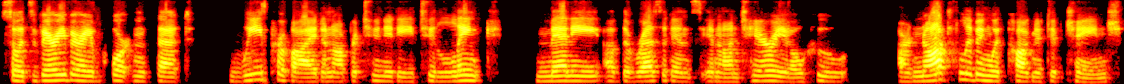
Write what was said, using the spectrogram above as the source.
So it's very, very important that we provide an opportunity to link many of the residents in Ontario who are not living with cognitive change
